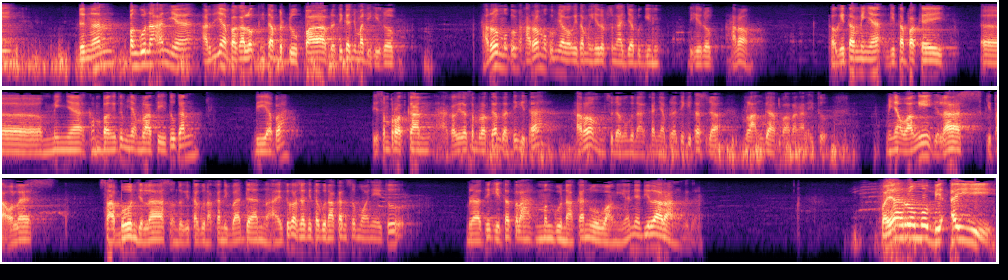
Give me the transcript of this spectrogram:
dengan penggunaannya. Artinya apa? Kalau kita berdupa berarti kan cuma dihirup. Haram hukum haram hukumnya kalau kita menghirup sengaja begini. dihirup haram. Kalau kita minyak, kita pakai e, minyak kembang itu, minyak melati itu kan di apa? Disemprotkan. Nah, kalau kita semprotkan berarti kita haram sudah menggunakannya. Berarti kita sudah melanggar larangan itu. Minyak wangi jelas kita oles. Sabun jelas untuk kita gunakan di badan. Nah itu kalau kita gunakan semuanya itu berarti kita telah menggunakan wewangian yang dilarang. Gitu. Fayahrumu bi ayyi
